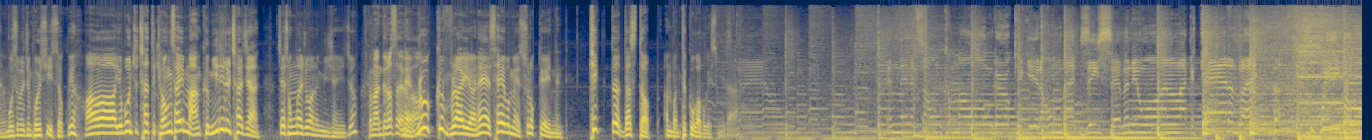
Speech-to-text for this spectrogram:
네. 모습을 좀 볼 수 있었고요. 아 요번 주 차트 경사인 만큼 1위를 차지한 제가 정말 좋아하는 뮤지션이죠. 그 만 들었어요. 네, 루크 브라이언의 새 앨범에 수록되어 있는 Kick the Dust Up 한번 듣고 가보겠습니다. Z71 like a Cadillac. We go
